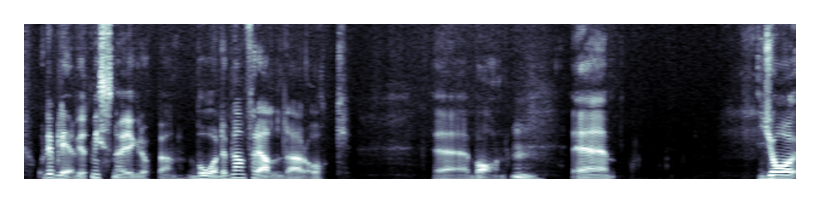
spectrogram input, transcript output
Och det blev ju ett missnöje i gruppen, både bland föräldrar och eh, barn. Mm. Eh, jag,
